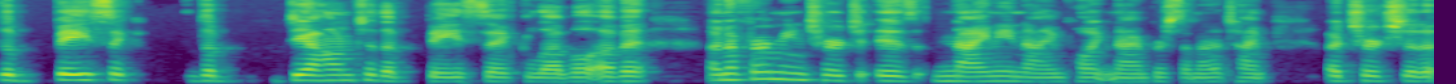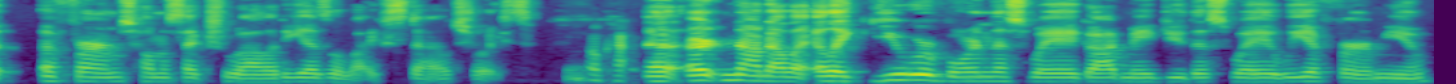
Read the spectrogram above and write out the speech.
the basic the down to the basic level of it. An affirming church is 99.9% of the time a church that affirms homosexuality as a lifestyle choice. Okay. Uh, or not a, like you were born this way god made you this way we affirm you.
